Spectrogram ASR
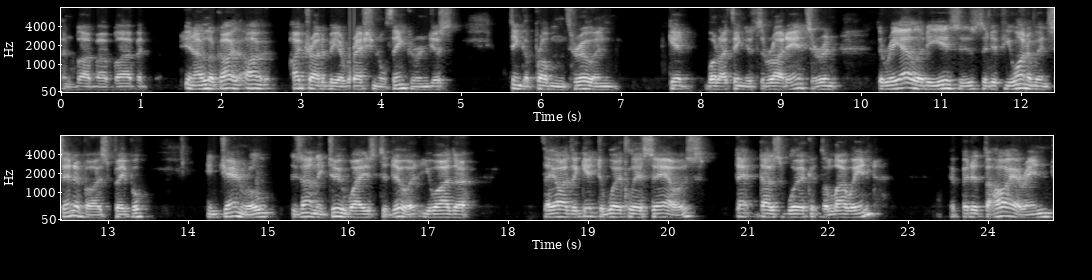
and blah blah blah. But you know, look, I, I I try to be a rational thinker and just think a problem through and get what I think is the right answer. And the reality is is that if you want to incentivize people, in general, there's only two ways to do it. You either they either get to work less hours. That does work at the low end, but at the higher end,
